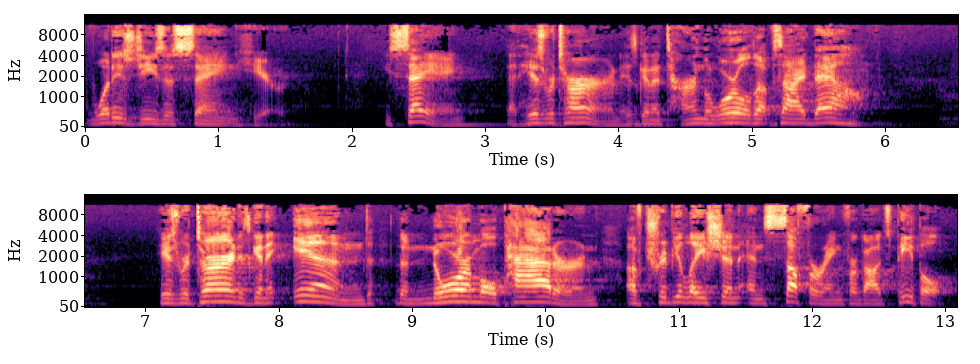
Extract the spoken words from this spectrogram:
what is Jesus saying here? He's saying that his return is going to turn the world upside down. His return is going to end the normal pattern of tribulation and suffering for God's people.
